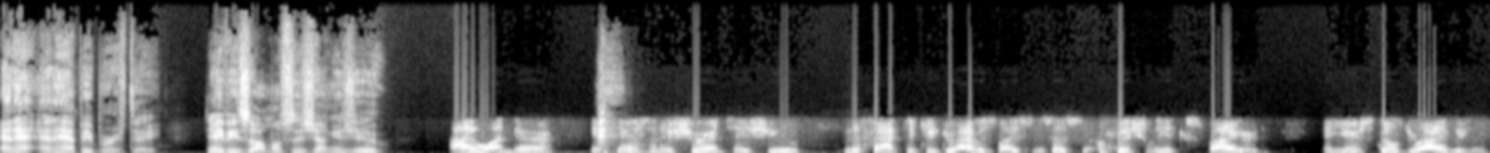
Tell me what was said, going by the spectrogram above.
And, ha- and happy birthday. Davey's almost as young as you. I wonder if there's an insurance issue in the fact that your driver's license has officially expired and you're still driving.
